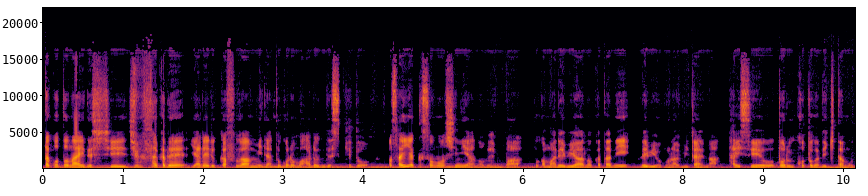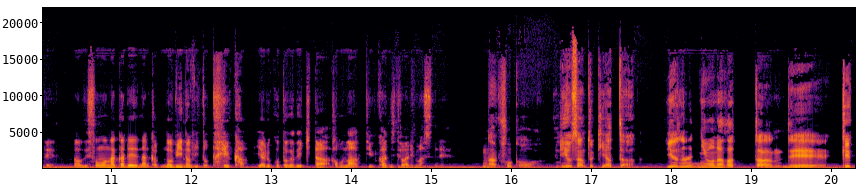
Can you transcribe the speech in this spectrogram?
たことないですし、自分の中でやれるか不安みたいなところもあるんですけど、まあ、最悪そのシニアのメンバーとか、まあ、レビュアーの方にレビューをもらうみたいな体制を取ることができたので、なのでその中でなんか伸び伸びとというか、やることができたかもなっていう感じではありますね。なるほど。リオさんの時あったいや、何にもなかったんで、結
